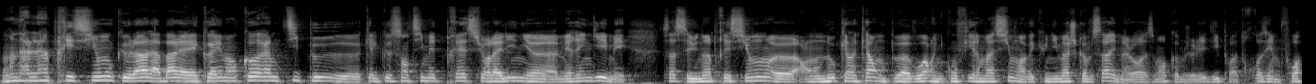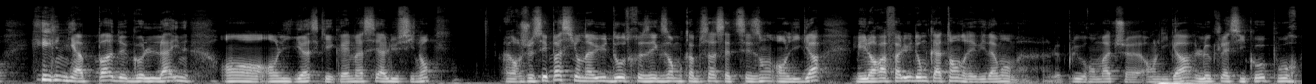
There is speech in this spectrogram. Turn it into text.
On a l'impression que là, la balle elle est quand même encore un petit peu, euh, quelques centimètres près sur la ligne euh, mais ça c'est une impression. Euh, en aucun cas on peut avoir une confirmation avec une image comme ça, et malheureusement, comme je l'ai dit pour la troisième fois, il n'y a pas de goal line en, en Liga, ce qui est quand même assez hallucinant. Alors je ne sais pas si on a eu d'autres exemples comme ça cette saison en Liga, mais il aura fallu donc attendre évidemment ben, le plus grand match euh, en Liga, le Classico, pour,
